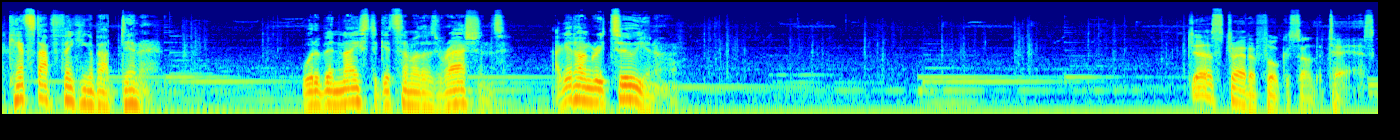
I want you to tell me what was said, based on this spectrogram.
I can't stop thinking about dinner. Would have been nice to get some of those rations. I get hungry too, you know. Just try to focus on the task.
